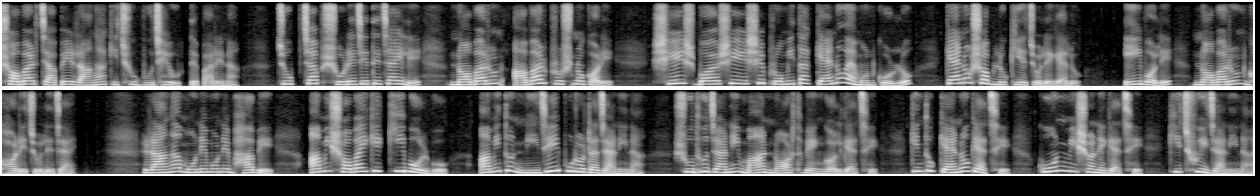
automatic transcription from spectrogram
সবার চাপে রাঙা কিছু বুঝে উঠতে পারে না। চুপচাপ সরে যেতে চাইলে নবারুণ আবার প্রশ্ন করে, শেষ বয়সে এসে প্রমিতা কেন এমন করল? কেন সব লুকিয়ে চলে গেল? এই বলে নবারুণ ঘরে চলে যায়। রাঙা মনে মনে ভাবে আমি সবাইকে কি বলব? আমি তো নিজেই পুরোটা জানি না। শুধু জানি মা নর্থ বেঙ্গল গেছে। কিন্তু কেন গেছে? কোন মিশনে গেছে? কিছুই জানি না।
